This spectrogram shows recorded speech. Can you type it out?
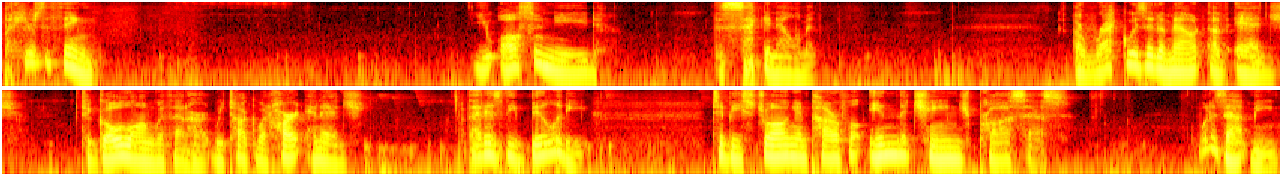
But here's the thing. You also need the second element a requisite amount of edge to go along with that heart. We talk about heart and edge. That is the ability to be strong and powerful in the change process. What does that mean?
